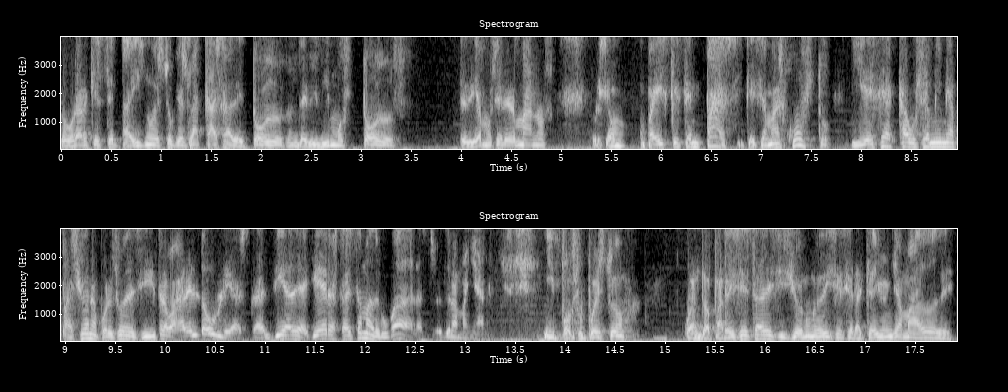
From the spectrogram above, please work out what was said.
lograr que este país nuestro, que es la casa de todos, donde vivimos todos, debíamos ser hermanos, pues sea un, país que esté en paz y que sea más justo. Y esa causa a mí me apasiona, por eso decidí trabajar el doble hasta el día de ayer, hasta esta madrugada a las 3 de la mañana. Y por supuesto, cuando aparece esta decisión, uno dice, ¿será que hay un llamado de,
